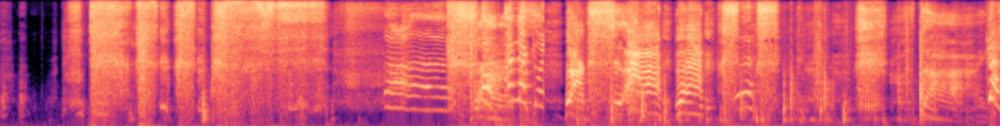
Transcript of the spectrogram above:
Uh, oh, I'm not going. Die. Ah,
